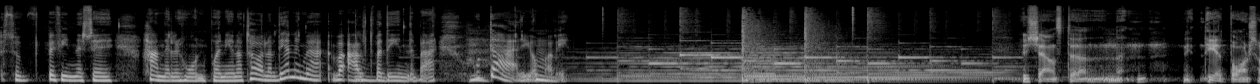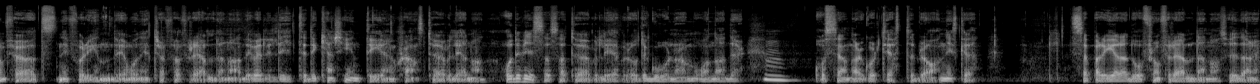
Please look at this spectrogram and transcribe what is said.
så, befinner sig han eller hon på en enatalavdelning med allt mm. vad det innebär. Och mm. där jobbar mm. vi. Hur känns det? Det är ett barn som föds, ni får in det och ni träffar föräldrarna. Det är väldigt lite, det kanske inte är en chans till överlevnad. Och det visar sig att det överlever och det går några månader. Mm. Och sen har det gått jättebra. Ni ska separera då från föräldrarna och så vidare.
